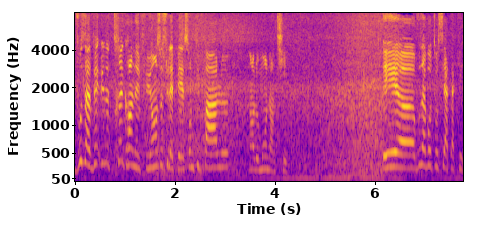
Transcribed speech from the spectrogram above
vous avez une très grande influence sur les personnes qui parlent dans le monde entier. Et euh, vous avez aussi attaqué.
